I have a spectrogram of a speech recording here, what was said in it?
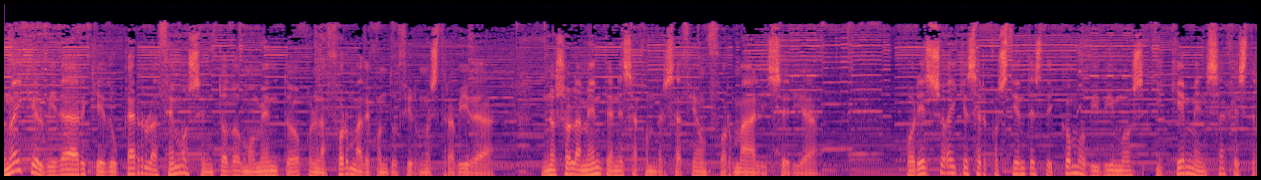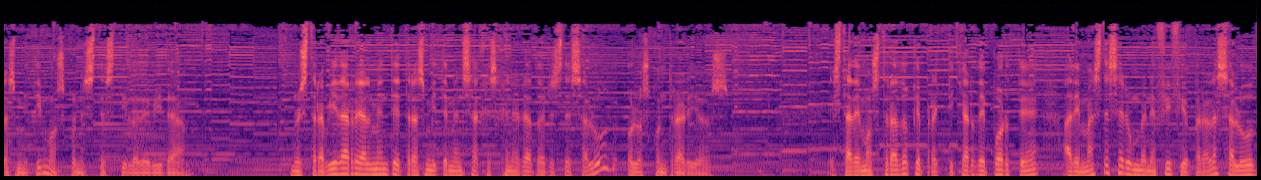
No hay que olvidar que educar lo hacemos en todo momento con la forma de conducir nuestra vida, no solamente en esa conversación formal y seria. Por eso hay que ser conscientes de cómo vivimos y qué mensajes transmitimos con este estilo de vida. ¿Nuestra vida realmente transmite mensajes generadores de salud o los contrarios? Está demostrado que practicar deporte, además de ser un beneficio para la salud,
